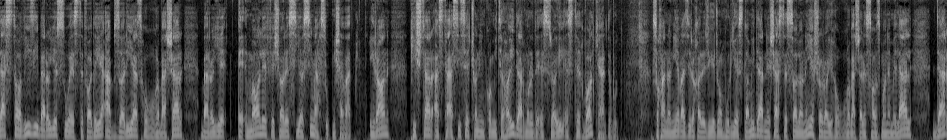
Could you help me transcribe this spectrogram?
دستاویزی برای سوء استفاده ابزاری از حقوق بشر برای اعمال فشار سیاسی محسوب می شود. ایران پیشتر از تأسیس چنین کمیته هایی در مورد اسرائیل استقبال کرده بود. سخنرانی وزیر خارجه جمهوری اسلامی در نشست سالانه شورای حقوق بشر سازمان ملل در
